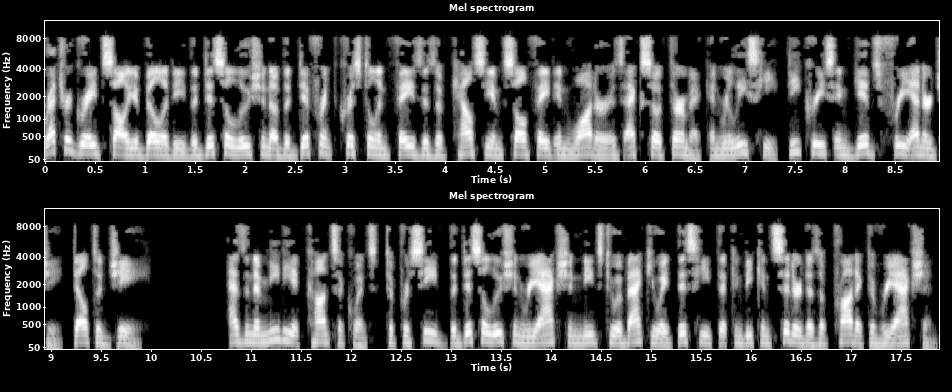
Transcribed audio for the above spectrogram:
Retrograde solubility The dissolution of the different crystalline phases of calcium sulfate in water is exothermic and release heat, decrease in Gibbs free energy, delta G. As an immediate consequence, to proceed, the dissolution reaction needs to evacuate this heat that can be considered as a product of reaction.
